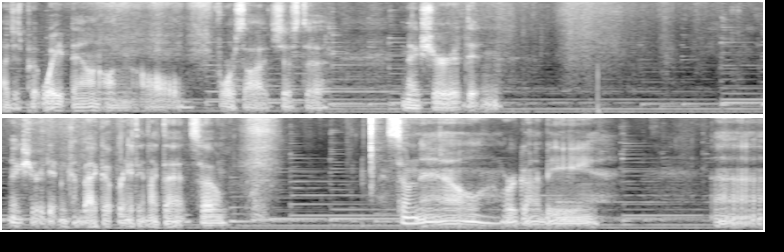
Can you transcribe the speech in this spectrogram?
I just put weight down on all four sides just to make sure it didn't make sure it didn't come back up or anything like that. So so now we're going to be uh,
